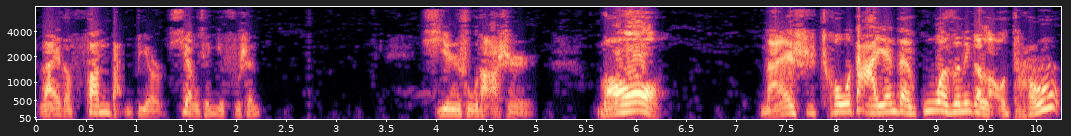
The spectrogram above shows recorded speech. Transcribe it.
来到翻板边儿向下一俯身，心术大师，某。乃是抽大烟袋锅子那个老头儿，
